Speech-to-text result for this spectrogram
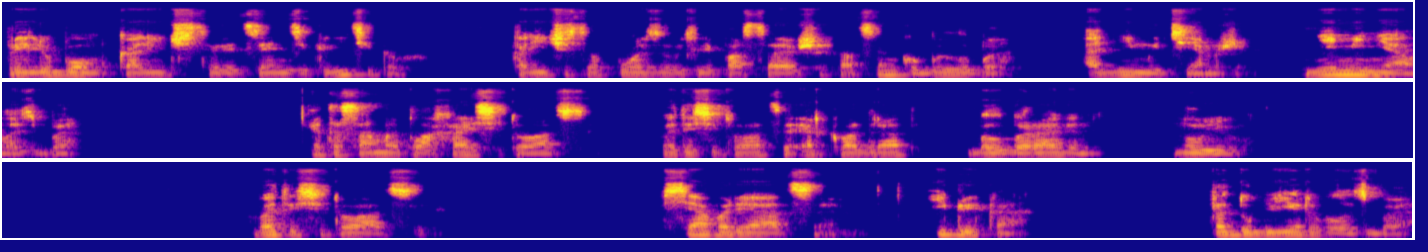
при любом количестве рецензий критиков количество пользователей, поставивших оценку, было бы одним и тем же. Не менялось бы. Это самая плохая ситуация. В этой ситуации r квадрат был бы равен нулю. В этой ситуации вся вариация y продублировалась бы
